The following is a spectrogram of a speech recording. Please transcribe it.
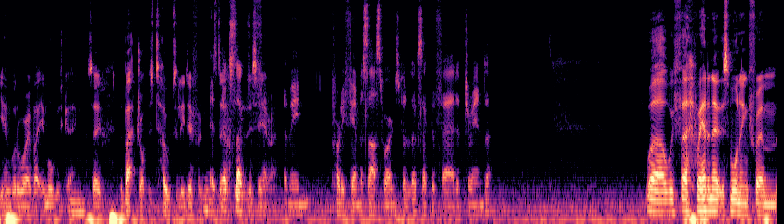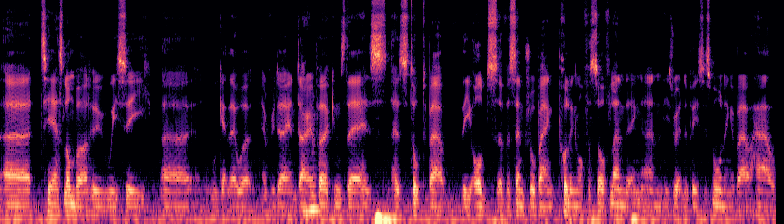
you haven't got to worry about your mortgage going. So the backdrop is totally different. It looks like it the here, right? I mean, pretty famous last words, but it looks like the Fed have drained it. Well, we've uh, we had a note this morning from uh, T.S. Lombard, who we see uh, we get their work every day, and Dario Mhm. Perkins there has has talked about the odds of a central bank pulling off a soft landing, and he's written a piece this morning about how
